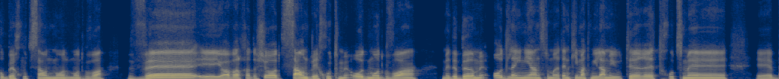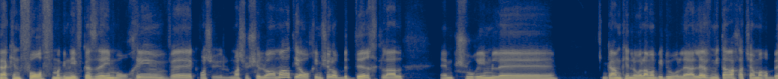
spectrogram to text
באיכות סאונד מאוד מאוד גבוהה. ויואב על חדשות, סאונד באיכות מאוד מאוד גבוהה, מדבר מאוד לעניין, זאת אומרת אין כמעט מילה מיותרת, חוץ מ... back and forth מגניב כזה עם אורחים, וכמו ש... משהו שלא אמרתי, האורחים שלו בדרך כלל הם קשורים ל... גם כן לעולם הבידור. לאה לב מתארחת שם הרבה,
